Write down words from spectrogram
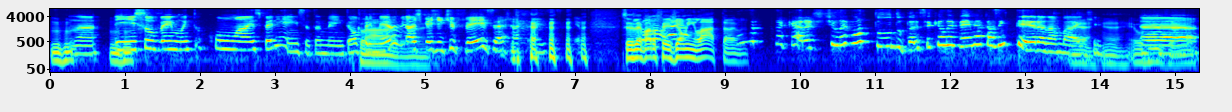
Uhum. Né? Uhum. E isso vem muito com a experiência também. Então, Claro, a primeira viagem é. que a gente fez era. Vocês levaram Qual feijão em lata? Nossa, cara, a gente levou tudo. Parecia que eu levei minha casa inteira na bike. É, é, eu vi, É,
